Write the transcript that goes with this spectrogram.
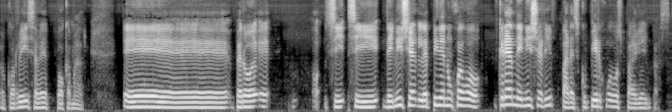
lo corrí y se ve poca madre. Eh, pero eh, si, si The le piden un juego, crean The Initiative para escupir juegos para Game Pass.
